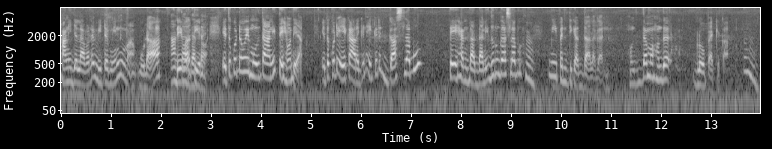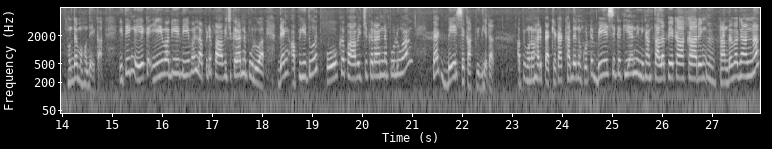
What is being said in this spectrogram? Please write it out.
කනිජ ලවණ විටමින් ගොඩාක් දේවල්. තියෙනවා. එතකොට ওই මුල්තානිත් එහෙම දෙයක්. එතකොට ඒක අරගෙන ඒකට ගස් ලැබූ තේ හැන්දක් දාන ඉදුණු ගස් ලැබූ මී පැණි ටිකක් දාලා ගන්න. හොඳම හොඳ ග්ලෝ පැක් එකක්. හොඳම හොඳ එකක්. ඉතින් ඒක ඒ වගේ දේවල් අපිට පාවිච්චි කරන්න පුළුවන්. දැන් අපි හිතුවොත් ඕක පාවිච්චි කරන්න පුළුවන් පැක් බේස් එකක් විදිහටත්. අපි මොනවා හරි පැක් එකක් හදනකොට බේස් එක කියන්නේ නිකන් තලපයක ආකාරයෙන් රඳව ගන්නත්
